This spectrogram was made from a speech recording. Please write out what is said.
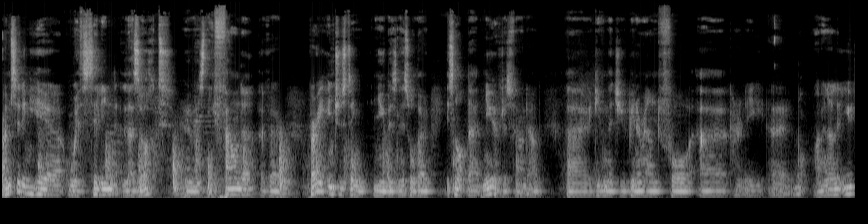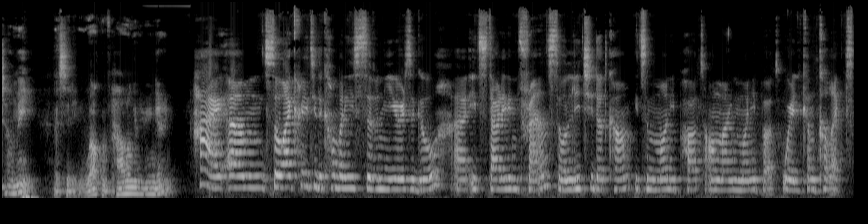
I'm sitting here with Céline Lazorthes, who is the founder of a very interesting new business, although it's not that new, I've just found out, uh, given that you've been around for uh, apparently, uh, well, I mean, I'll let you tell me, uh, Céline. Welcome. How long have you been going? Hi, um, so I created the company seven years ago. Uh, it started in France, so Leetchi.com. It's a money pot, online money pot, where you can collect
